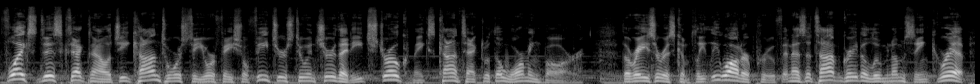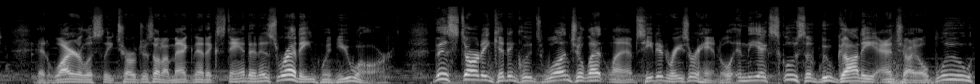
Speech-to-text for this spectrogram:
Flex Disc technology contours to your facial features to ensure that each stroke makes contact with a warming bar. The razor is completely waterproof and has a top-grade aluminum zinc grip. It wirelessly charges on a magnetic stand and is ready when you are. This starting kit includes one Gillette Labs heated razor handle in the exclusive Bugatti Agile Blue,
